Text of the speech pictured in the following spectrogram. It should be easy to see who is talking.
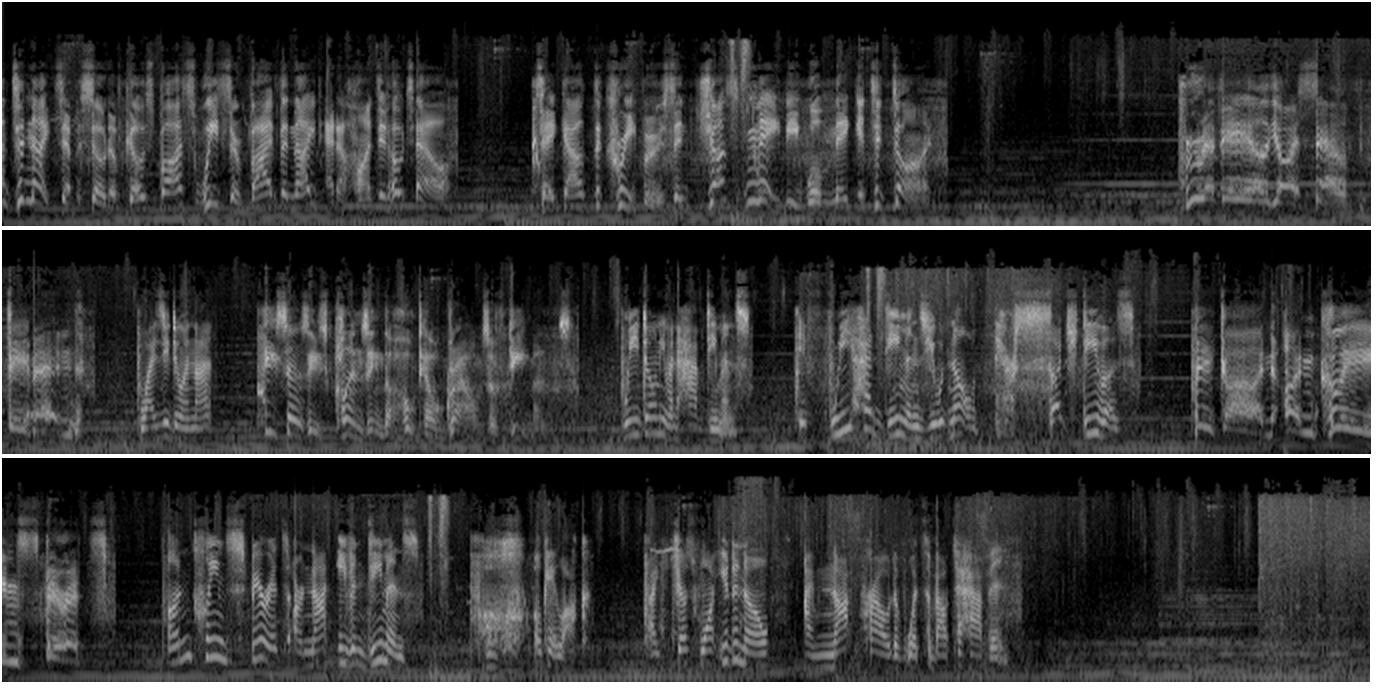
Speaker 1: On tonight's episode of Ghost Boss, we survive the night at a haunted hotel. Take out the creepers, and just maybe we'll make it to dawn. Reveal yourself, demon!
Speaker 2: Why is he doing that?
Speaker 3: He says he's cleansing the hotel grounds of demons.
Speaker 2: We don't even have demons. If we had demons, you would know. They're such divas.
Speaker 1: Begone, unclean spirits!
Speaker 2: Unclean spirits are not even demons. okay, Locke. I just want you to know I'm not proud of what's about to happen.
